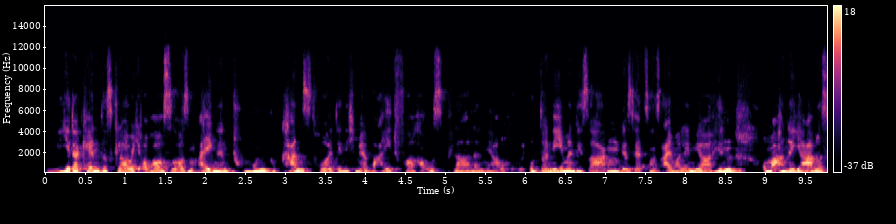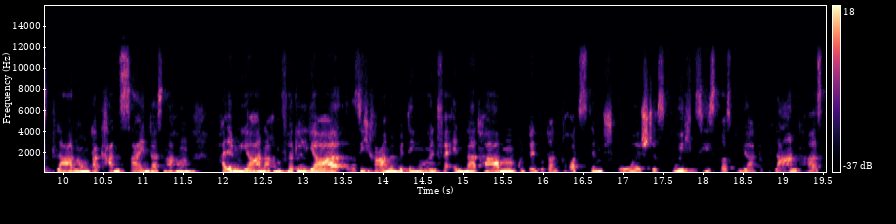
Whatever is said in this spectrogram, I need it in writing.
jeder kennt es, glaube ich, auch aus, aus dem eigenen Tun. Du kannst heute nicht mehr weit vorausplanen. Ja, auch Unternehmen, die sagen, wir setzen uns einmal im Jahr hin und machen eine Jahresplanung. Da kann es sein, dass nach einem halben Jahr, nach einem Vierteljahr sich Rahmenbedingungen verändert haben. Und wenn du dann trotzdem stoisch das durchziehst, was du ja geplant hast,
